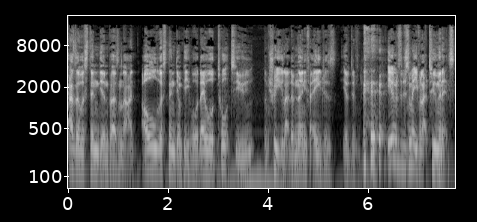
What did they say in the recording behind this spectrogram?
as a West Indian person, like old West Indian people, they will talk to you and treat you like they've known you for ages, if even if they just met you for like two minutes.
